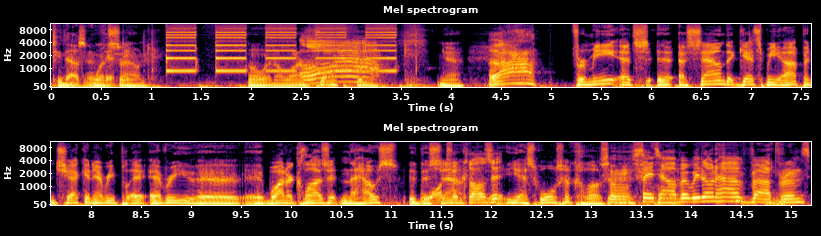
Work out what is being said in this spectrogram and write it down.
2050. What sound? Oh, an alarm clock. Yeah. Ah! For me, it's a sound that gets me up and checking every every uh, water closet in the house. The Water closet? Yes, water closet. It's St. clo- Albert, we don't have bathrooms.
